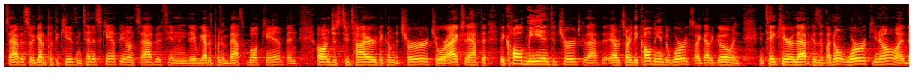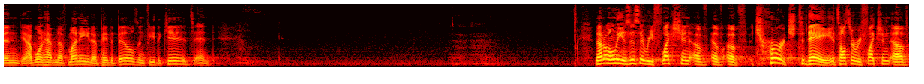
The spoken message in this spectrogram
Sabbath. So we got to put the kids in tennis camp camping on Sabbath, and we got to put them in basketball camp. And oh, I'm just too tired to come to church, or I actually have to. They called me into church because I have to. Or, sorry, they called me into work, so I got to go and, and take care of that because if I don't work, you know, I, then I won't have enough money to pay the bills and feed the kids. And Not only is this a reflection of, of, of church today, it's also a reflection of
